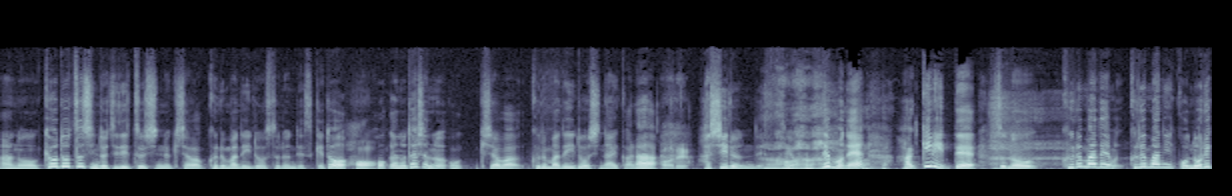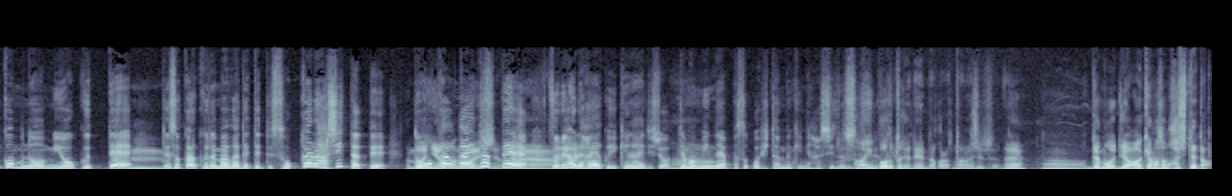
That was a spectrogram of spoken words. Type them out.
あの共同通信と時事通信の記者は車で移動するんですけど、はあ。ほあの他社の記者は車で移動しないから走るんですよ。でもね、はっきり言って、その車で車にこう乗り込むのを見送って、うん。でそこから車が出てって、そこから走ったって、どう考えたって、ねそれより早く行けないでしょ、うん。でもみんなやっぱそこ、ひたむきに走るんですよ。サインボルトじゃねえんだからって話ですよね、うん。でも、じゃあ、秋山さんも走ってた、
